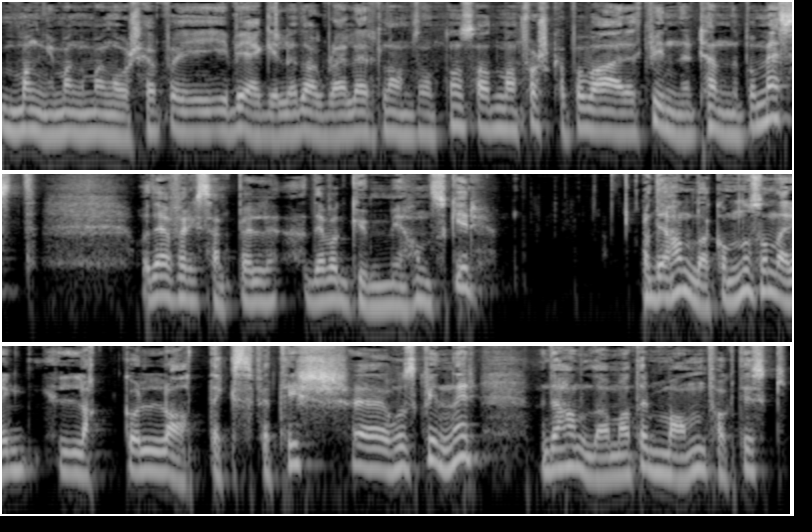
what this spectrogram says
mange mange, mange år siden på, i VG eller Dagbladet eller et eller annet sånt, så hadde man forska på hva er det kvinner tenner på mest. Og Det, for eksempel, det var gummihansker. Og Det handla ikke om noe sånn lakk- og lateksfetisj eh, hos kvinner, men det handla om at mannen faktisk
